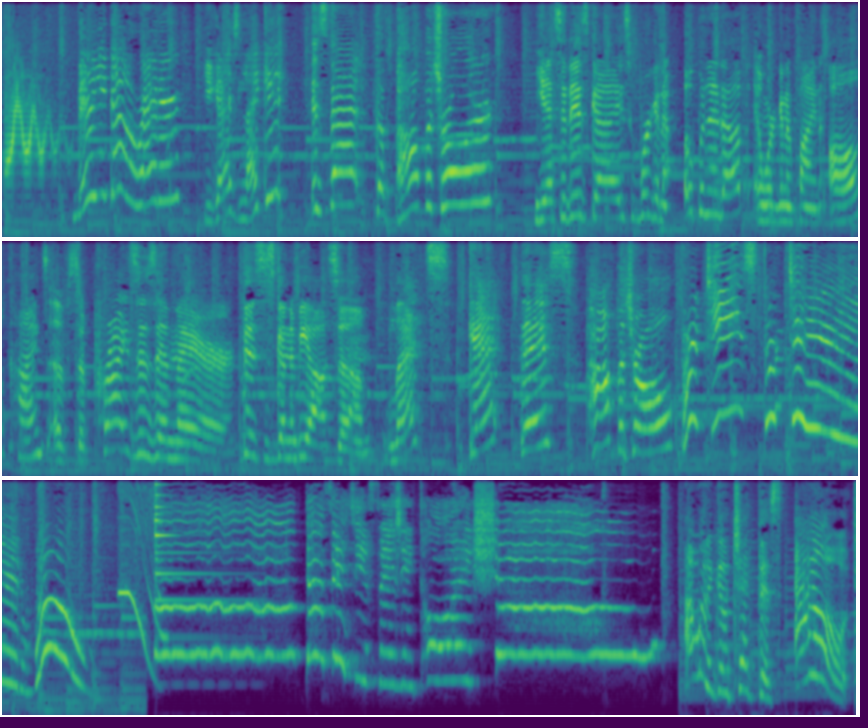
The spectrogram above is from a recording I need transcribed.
There you go, Ryder. You guys like it? Is that the Paw Patroller? Yes, it is, guys. We're gonna open it up and we're gonna find all kinds of surprises in there. This is gonna be awesome. Let's get this Paw Patrol Party started! Woo! Go check this out.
